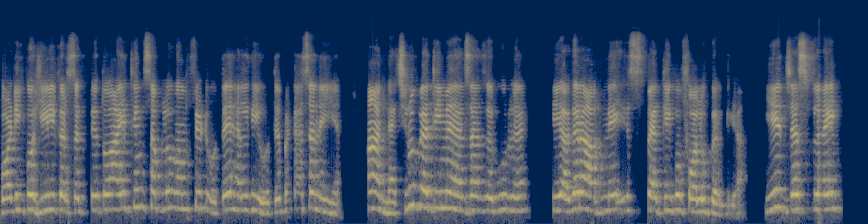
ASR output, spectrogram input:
बॉडी को हील कर सकते तो आई थिंक सब लोग हम फिट होते हेल्दी होते बट ऐसा नहीं है। हाँ नेचुरोपैथी में ऐसा ज़रूर है कि अगर आपने इस पैथी को फॉलो कर लिया ये जस्ट लाइक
